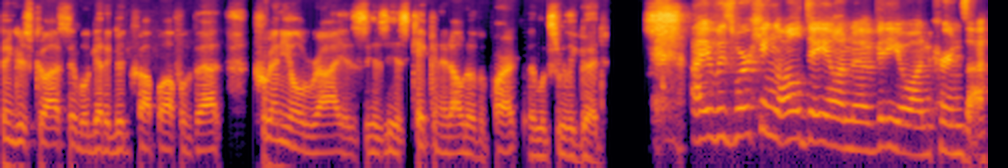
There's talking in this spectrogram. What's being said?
Fingers crossed that we'll get a good crop off of that. Perennial rye is is is kicking it out of the park. It looks really good. I was working all day on a video on Kernza,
